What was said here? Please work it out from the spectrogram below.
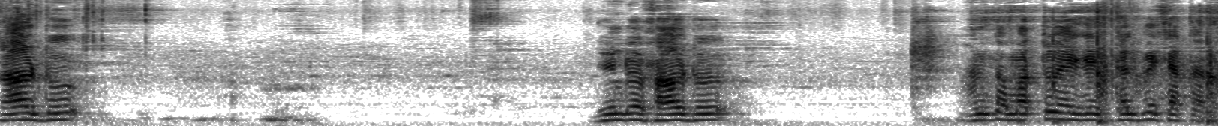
సాల్టు. దీంట్లో సాల్టు. అంతా మొత్తం వేసేసి కలిపేసేస్తాను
